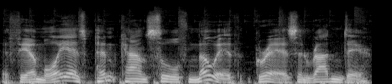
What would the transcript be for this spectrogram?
if fear moyes pimp can solve knoweth grays and radendeer.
